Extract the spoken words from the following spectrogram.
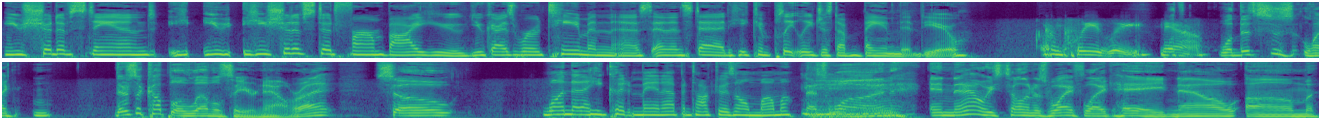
you should have stand. He, you he should have stood firm by you. You guys were a team in this, and instead he completely just abandoned you. Completely. Yeah. Well, this is like mm, there's a couple of levels here now, right? So One that he couldn't man up and talk to his own mama. That's one. And now he's telling his wife, like, hey, now um,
